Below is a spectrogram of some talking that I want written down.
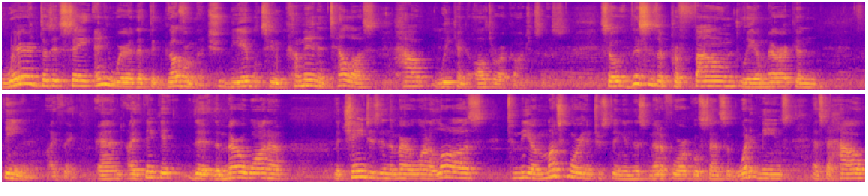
Where does it say anywhere that the government should be able to come in and tell us how we can alter our consciousness? So this is a profoundly American theme, I think. And I think it, the, the marijuana, the changes in the marijuana laws, to me are much more interesting in this metaphorical sense of what it means as to how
